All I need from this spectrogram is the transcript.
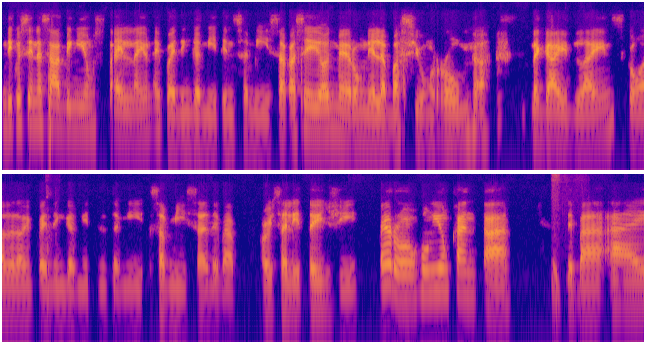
hindi ko sinasabing yung style na yun ay pwedeng gamitin sa misa kasi yon merong nilabas yung Rome na, na guidelines kung ano lang yung pwedeng gamitin sa, mi, sa misa, 'di ba? Or sa liturgy. Pero kung yung kanta, 'di ba, ay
